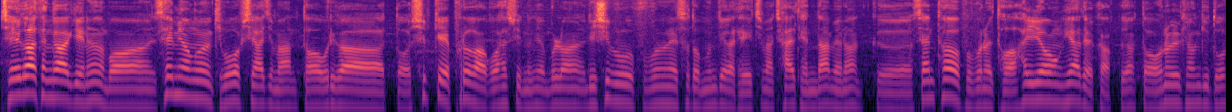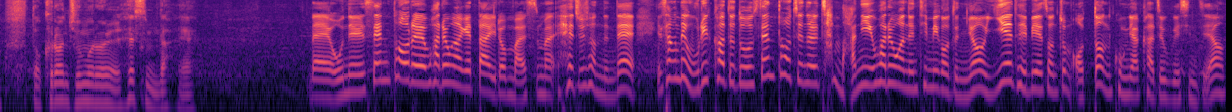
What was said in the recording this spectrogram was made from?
제가 생각하기에는 뭐 세 명은 기복 없이 하지만 더 우리가 또 쉽게 풀어가고 할 수 있는 게 물론 리시브 부분에서도 문제가 되겠지만 잘 된다면은 그 센터 부분을 더 활용해야 될 것 같고요. 또 오늘 경기도 또 그런 주문을 했습니다. 예. 네, 오늘 센터를 활용하겠다 이런 말씀을 해주셨는데 이 상대 우리카드도 센터진을 참 많이 활용하는 팀이거든요. 이에 대비해선 좀 어떤 공략 가지고 계신지요?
